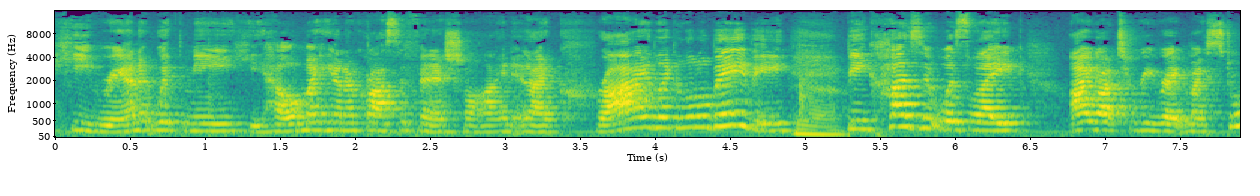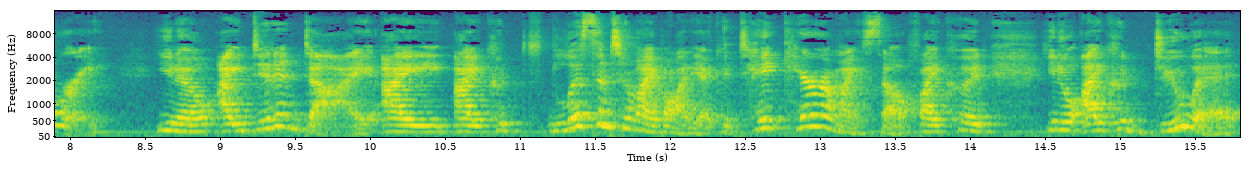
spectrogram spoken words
he ran it with me. He held my hand across the finish line, and I cried like a little baby Yeah. because it was like I got to rewrite my story. You know, I didn't die. I I could listen to my body. I could take care of myself. I could, you know, I could do it,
